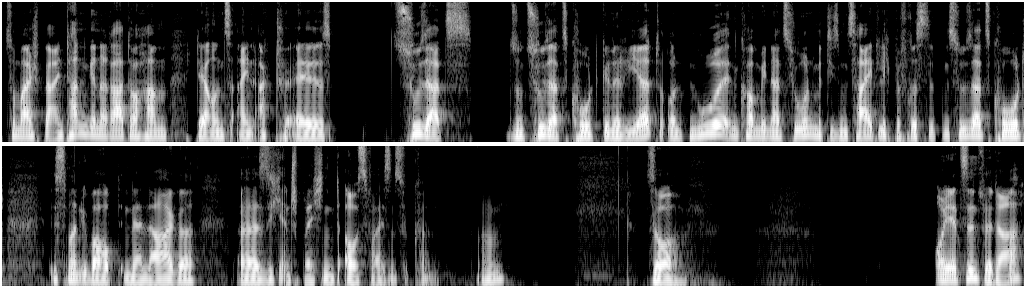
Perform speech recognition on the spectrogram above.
zum Beispiel einen TAN-Generator haben, der uns ein aktuelles Zusatz so ein Zusatzcode generiert und nur in Kombination mit diesem zeitlich befristeten Zusatzcode ist man überhaupt in der Lage, äh, sich entsprechend ausweisen zu können. Ja? So, und jetzt sind wir da.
